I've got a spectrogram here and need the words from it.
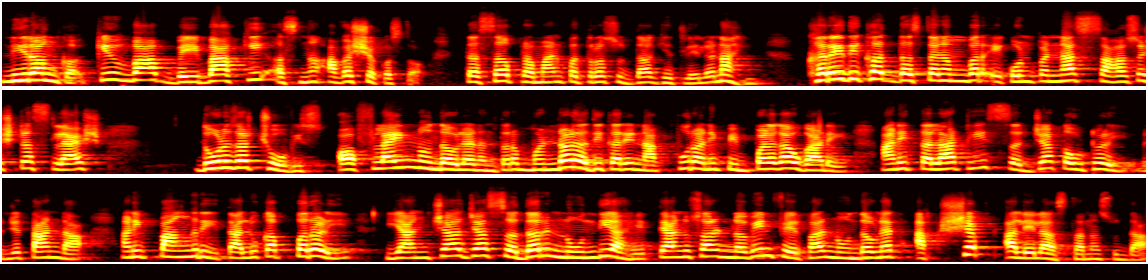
निरंक किंवा बेबाकी असणं आवश्यक असतं. तसं प्रमाणपत्र सुद्धा घेतलेलं नाही. खरेदी खत दस्त नंबर एकोणपन्नास सहासष्ट स्लॅश दोन हजार चोवीस ऑफलाईन नोंदवल्यानंतर मंडळ अधिकारी नागपूर आणि पिंपळगाव गाडे आणि तलाठी सज्जा कवठळी म्हणजे तांडा आणि पांगरी तालुका परळी यांच्या ज्या सदर नोंदी आहेत त्यानुसार नवीन फेरफार नोंदवण्यात आक्षेप आलेला असताना सुद्धा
